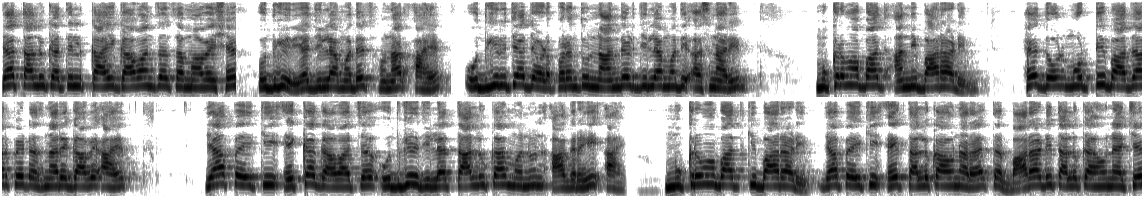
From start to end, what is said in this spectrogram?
या तालुक्यातील काही गावांचा समावेश हे उदगीर या जिल्ह्यामध्येच होणार आहे. उदगीरच्या जवळ परंतु नांदेड जिल्ह्यामध्ये असणारी मुक्रमाबाद आणि बाराडी हे दोन मोठी बाजारपेठ असणारे गावे आहेत. यापैकी एका गावाचं उदगीर जिल्ह्यात तालुका म्हणून आग्रही आहे. मुक्रमाबाद की बाराडी यापैकी एक तालुका होणार आहे. तर बाराडी तालुका होण्याचे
